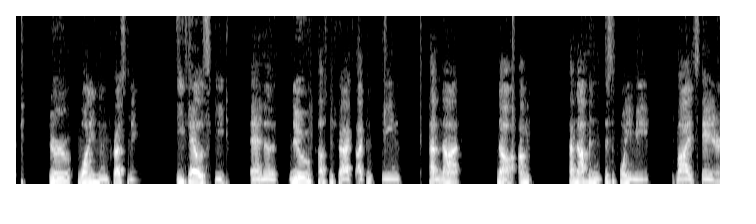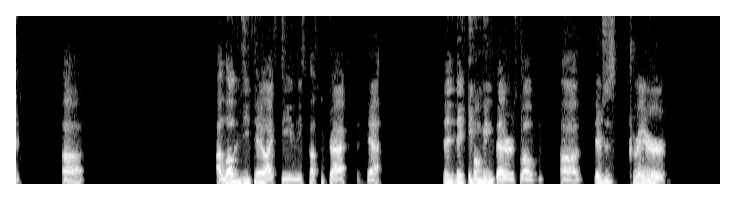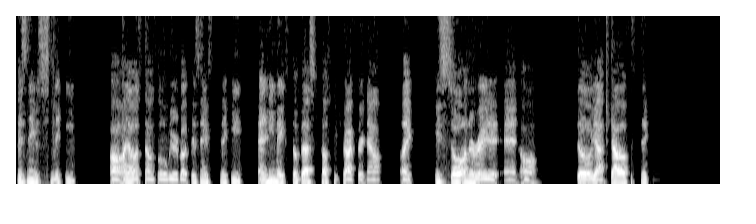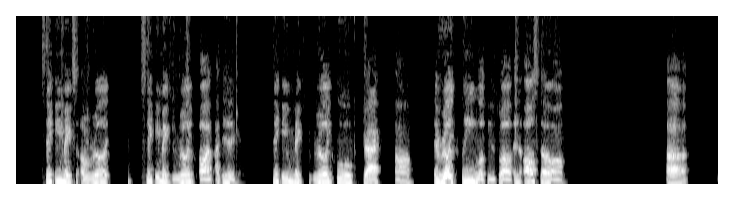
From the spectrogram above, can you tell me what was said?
you're wanting to impress me, detail is key. And the new custom tracks I've been seeing have not, no, um, have not been disappointing me my standards. Uh, I love the detail I see in these custom tracks. Yeah, they they keep on getting better as well. Uh, there's this creator. His name is Snicky. Uh, I know it sounds a little weird, but his name is Snicky, and he makes the best custom tracks right now. Like he's so underrated, and um, so yeah, shout out to Snicky. Snicky makes a really, Snicky makes really. Oh, I, did it again. Snicky makes really cool tracks. Um, they're really clean looking as well, and also um, uh,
